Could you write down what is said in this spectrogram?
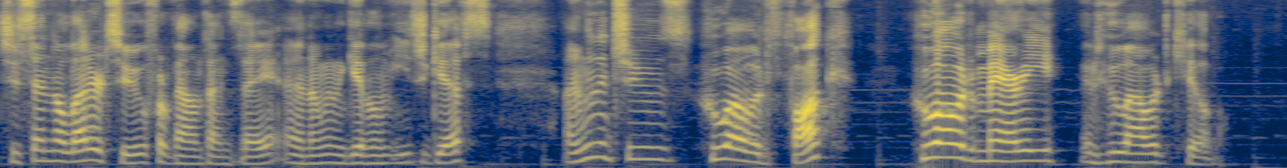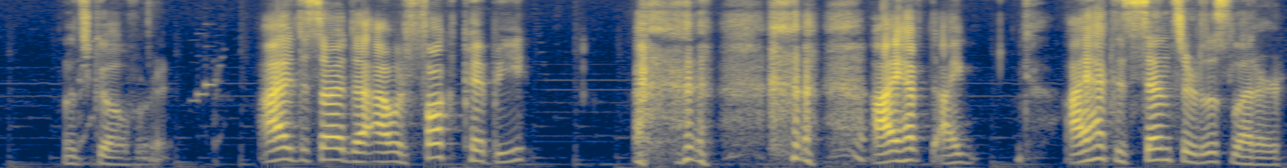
to send a letter to for Valentine's Day, and I'm going to give them each gifts. I'm going to choose who I would fuck, who I would marry, and who I would kill. Let's go for it. I've decided that I would fuck Pippy. I have to, I I have to censor this letter,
